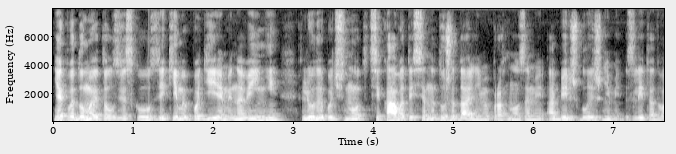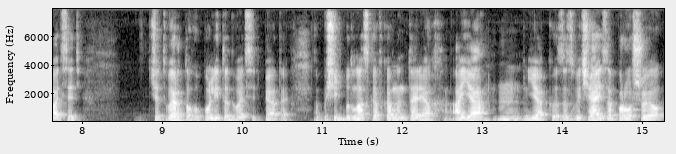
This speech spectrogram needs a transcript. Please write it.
Як ви думаєте, у зв'язку з якими подіями на війні люди почнуть цікавитися не дуже дальніми прогнозами, а більш ближніми з літа 24 по літо 25? Напишіть, будь ласка, в коментарях. А я, як зазвичай, запрошую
